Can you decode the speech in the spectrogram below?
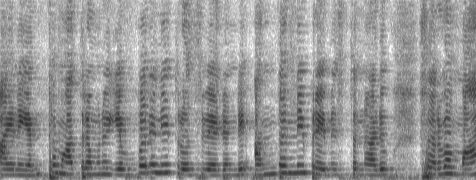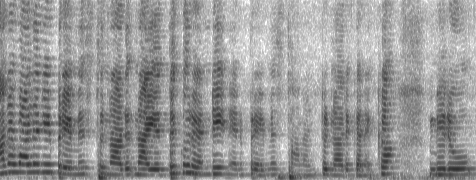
ఆయన ఎంత మాత్రమును ఎవ్వరిని త్రోసివేయడండి. అందరినీ ప్రేమిస్తున్నాడు. సర్వ మానవాళిని ప్రేమిస్తున్నాడు. నా ఎద్దుకు రండి నేను ప్రేమిస్తానంటున్నారు కనుక మీరు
